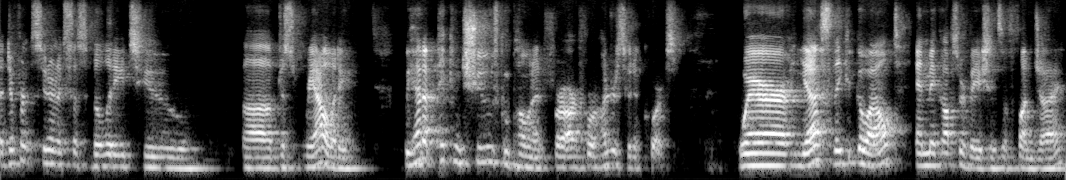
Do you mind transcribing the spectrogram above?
a different student accessibility to uh, just reality, we had a pick and choose component for our 400 student course, where yes, they could go out and make observations of fungi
